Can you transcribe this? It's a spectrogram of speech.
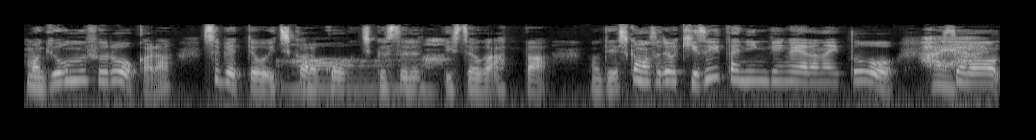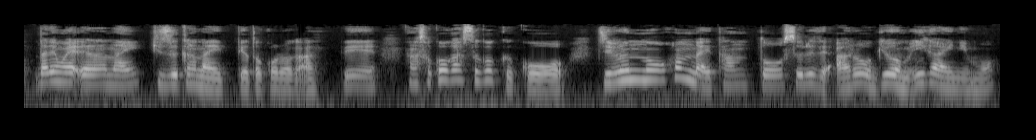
まあ業務フローから全てを一から構築する必要があったので、しかもそれを気づいた人間がやらないと、はいはい、その、誰もやらない、気づかないっていうところがあって、そこがすごくこう、自分の本来担当するであろう業務以外にも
